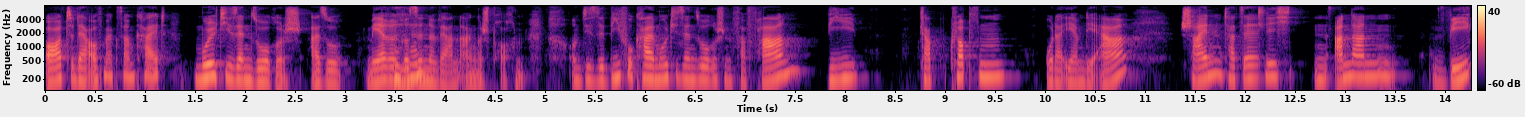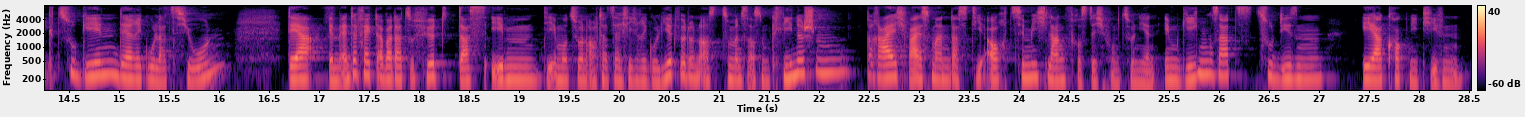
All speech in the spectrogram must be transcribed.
Orte der Aufmerksamkeit, multisensorisch, also mehrere mhm. Sinne werden angesprochen. Und diese bifokal multisensorischen Verfahren wie Klopfen oder EMDR scheinen tatsächlich einen anderen Weg zu gehen der Regulation, der im Endeffekt aber dazu führt, dass eben die Emotion auch tatsächlich reguliert wird und aus, zumindest aus dem klinischen Bereich weiß man, dass die auch ziemlich langfristig funktionieren. Im Gegensatz zu diesen eher kognitiven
